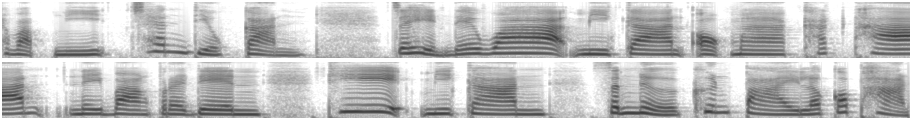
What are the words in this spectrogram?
ฉบับนี้เช่นเดียวกัน จะเห็นได้ว่ามีการออกมาคัดค้านในบางประเด็น ที่มีการเสนอขึ้นไปแล้วก็ผ่าน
